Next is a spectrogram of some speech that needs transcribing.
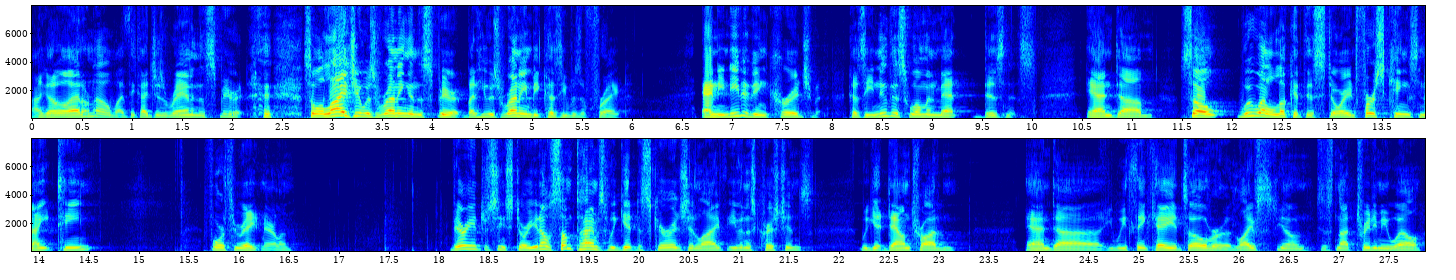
I go, I don't know. I think I just ran in the spirit. so Elijah was running in the spirit, but he was running because he was afraid. And he needed encouragement because he knew this woman meant business. And um, so we want to look at this story in 1 Kings 19, 4 through 8, Marilyn. Very interesting story. You know, sometimes we get discouraged in life, even as Christians. We get downtrodden, and uh, we think, hey, it's over. Life's, you know, just not treating me well.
